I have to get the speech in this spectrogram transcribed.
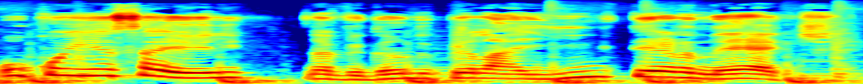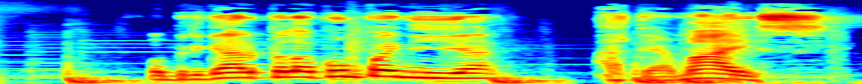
ou conheça ele navegando pela internet. Obrigado pela companhia, até mais!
